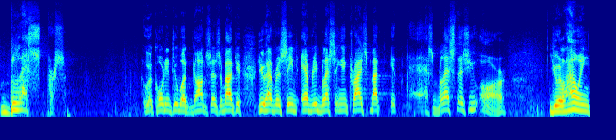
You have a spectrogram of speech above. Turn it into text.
blessed person who, according to what God says about you, you have received every blessing in Christ. But it, as blessed as you are, you're allowing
